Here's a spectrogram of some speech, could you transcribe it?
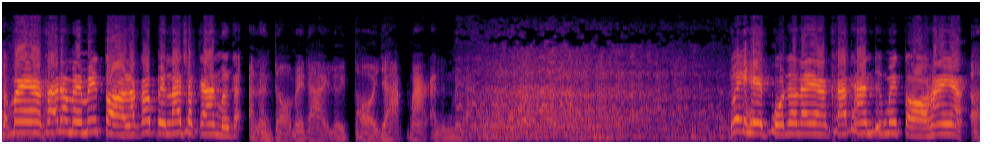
ทำไมอะคะทำไมไม่ต่อแล้วก็เป็นราชการเหมือนกัน อันนั้นต่อไม่ได้เลยต่อยากมากอันนั้นไม่ได้ ด้วยเหตุผลอะไรอะคะท่านถึงไม่ต่อให้อะเอ่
